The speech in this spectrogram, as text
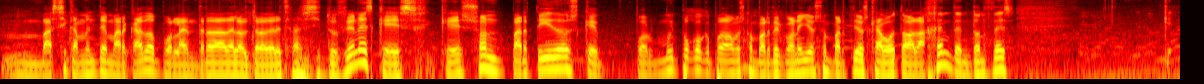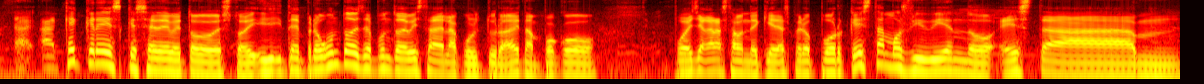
básicamente marcado por la entrada de la ultraderecha en las instituciones, que, es, que son partidos que, por muy poco que podamos compartir con ellos, son partidos que ha votado la gente. Entonces, ¿a, qué crees que se debe todo esto? Y te pregunto desde el punto de vista de la cultura, ¿eh? tampoco puedes llegar hasta donde quieras, pero ¿por qué estamos viviendo esta... Mm,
